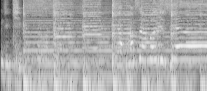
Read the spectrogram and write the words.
이제 키가 들어갔네. 자, 박수 한번 주세요.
